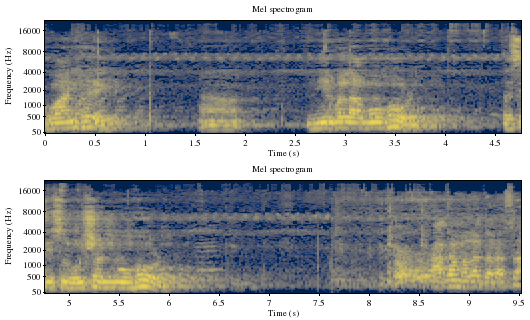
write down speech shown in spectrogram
वानखेडे अं, निर्मला मोहोळ तसेच रोशन मोहोळ. आता मला जरासा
